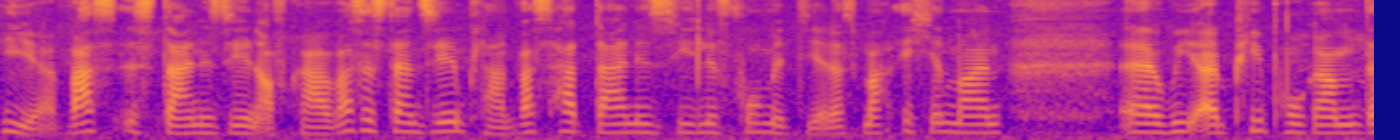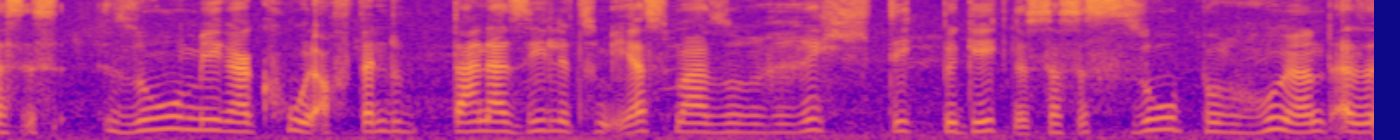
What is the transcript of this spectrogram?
hier? Was ist deine Seelenaufgabe? Was ist dein Seelenplan? Was hat deine Seele vor mit dir? Das mache ich in meinen äh, VIP-Programm. Das ist so mega cool, auch wenn du deiner Seele zum ersten Mal so richtig begegnest. Das ist so berührend. Also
